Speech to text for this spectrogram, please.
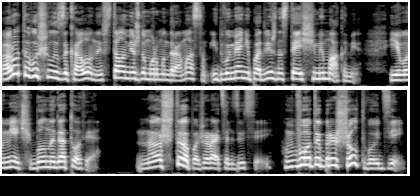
Арута вышел из-за колонны и встал между Мормандрамасом и двумя неподвижно стоящими магами. Его меч был наготове. «Ну что, пожиратель детей, вот и пришел твой день!»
